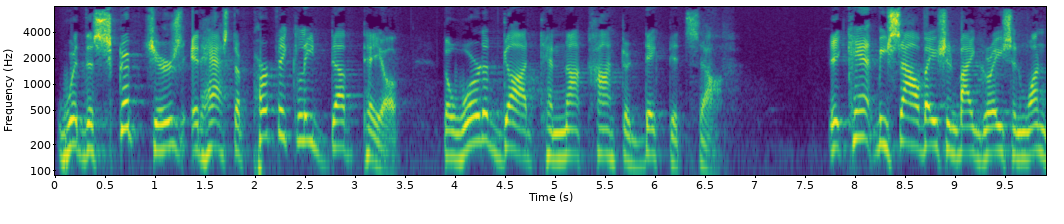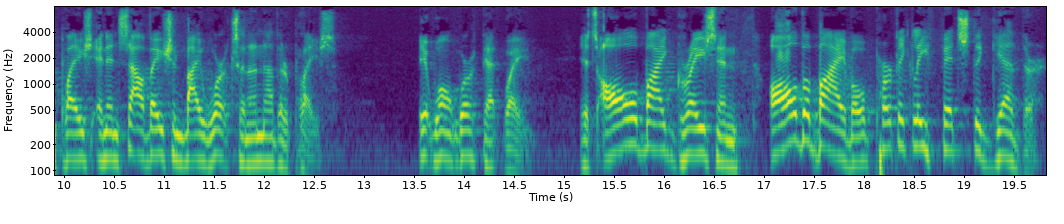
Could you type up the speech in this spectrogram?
with the scriptures, it has to perfectly dovetail. The Word of God cannot contradict itself. It can't be salvation by grace in one place and then salvation by works in another place. It won't work that way. It's all by grace, and all the Bible perfectly fits together.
